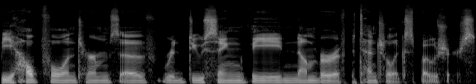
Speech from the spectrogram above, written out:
be helpful in terms of reducing the number of potential exposures.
